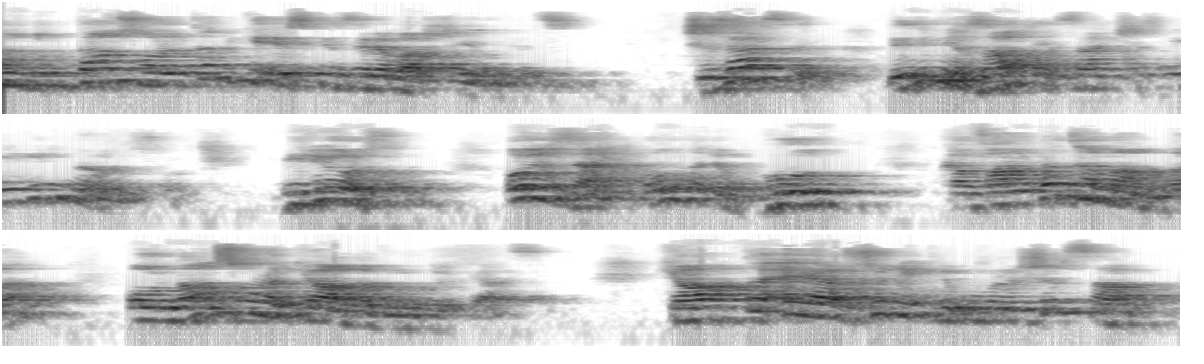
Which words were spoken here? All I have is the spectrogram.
bulduktan sonra tabii ki eskizlere başlayabilirsin. Çizersin. Dedim ya zaten sen çizmeyi bilmiyor musun? Biliyorsun. O yüzden onları bul, kafanda tamamla, ondan sonra kağıda bunu dökersin. Kağıtta eğer sürekli uğraşırsan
